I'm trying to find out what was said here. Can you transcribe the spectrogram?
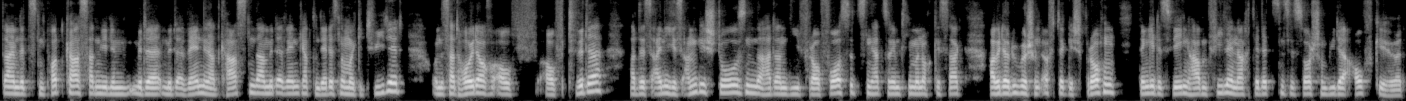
da im letzten Podcast, hatten wir den mit, mit erwähnt, den hat Carsten da mit erwähnt gehabt und der hat das nochmal getweetet. Und es hat heute auch auf, auf Twitter, hat es einiges angestoßen. Da hat dann die Frau Vorsitzende, hat zu dem Thema noch gesagt, habe darüber schon öfter gesprochen. Ich denke, deswegen haben viele nach der letzten Saison schon wieder aufgehört.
